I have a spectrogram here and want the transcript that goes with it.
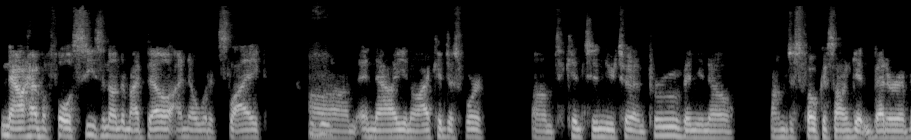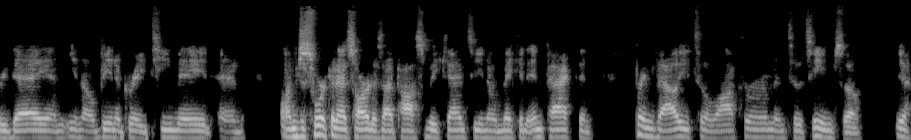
now I have a full season under my belt. I know what it's like. Mhm. Um, and now, you know, I could just work um, to continue to improve and, you know, I'm just focused on getting better every day and, you know, being a great teammate. And I'm just working as hard as I possibly can to, you know, make an impact and bring value to the locker room and to the team. So, yeah.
